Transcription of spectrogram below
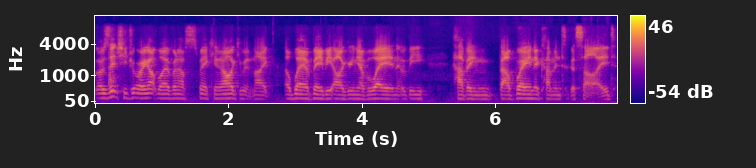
was literally drawing up while everyone else was making an argument, like a way of maybe arguing the other way, and it would be having Balbuena come into the side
